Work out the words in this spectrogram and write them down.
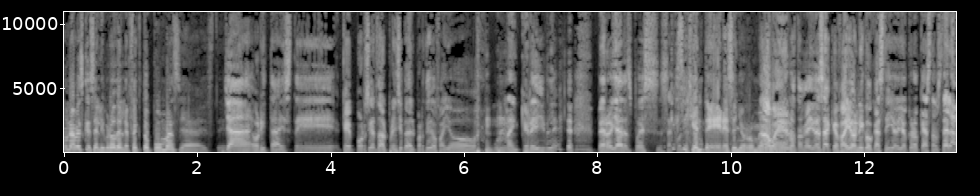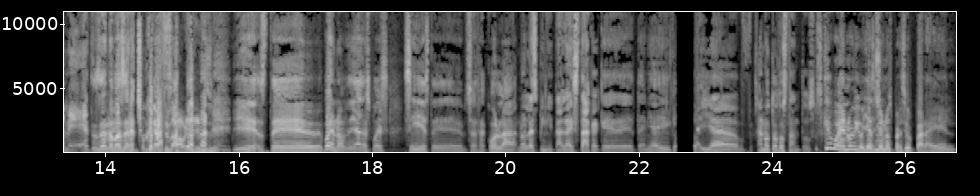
una vez que se libró del efecto Pumas, ya... Este, Ya ahorita, este, que por cierto al principio del partido falló una increíble, pero ya después se Qué sacó la exigente eres, señor Romero. No, bueno, Tocayo, esa que falló Nico Castillo, yo creo que hasta usted la mete, o sea, nomás era ¿Qué chocar. Y este, bueno, ya después, sí, este, se sacó la, no la espinita, la estaca que tenía ahí y ya anotó dos tantos. Pues qué bueno, digo, ya es menos presión para él.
